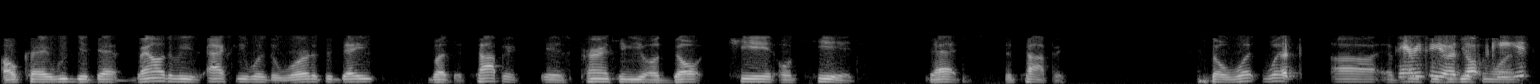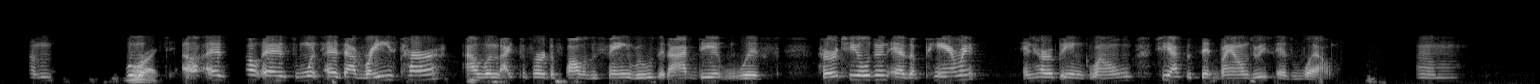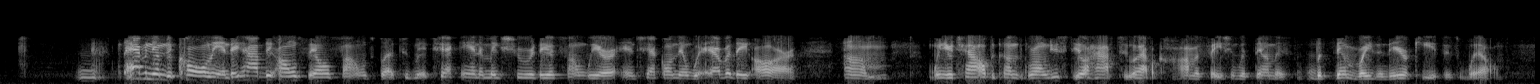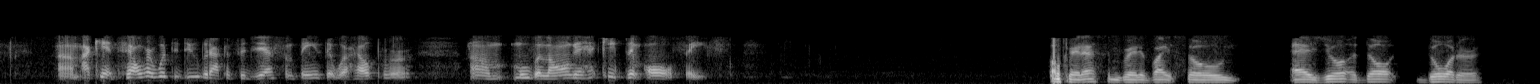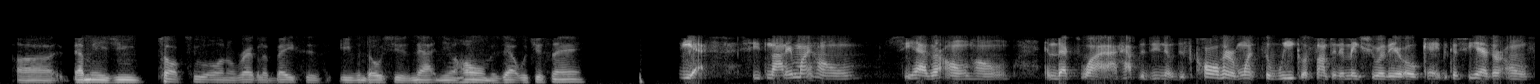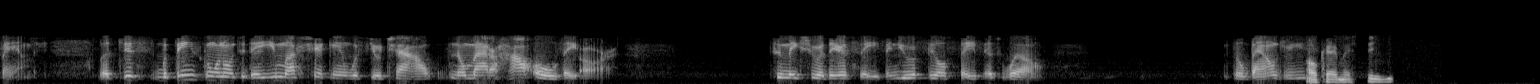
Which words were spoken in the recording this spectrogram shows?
Okay, we get that. Boundaries actually was the word of the day, but the topic is parenting your adult kid or kids. That's the topic. So what what uh Parenting you your adult someone? kid. Um, Well, right. uh, as well as when, as I raised her, I would like for her to follow the same rules that I did with her children as a parent and her being grown. She has to set boundaries as well. Um, having them to call in, they have their own cell phones, but to check in and make sure they're somewhere and check on them wherever they are. Um, when your child becomes grown, you still have to have a conversation with them as with them raising their kids as well. Um, I can't tell her what to do, but I can suggest some things that will help her um, move along and keep them all safe. Okay, that's some great advice. So, as your adult daughter, uh, that means you talk to her on a regular basis, even though she's not in your home. Is that what you're saying? Yes, she's not in my home. She has her own home, and that's why I have to, you know, just call her once a week or something to make sure they're okay because she has her own family. But just with things going on today, you must check in with your child, no matter how old they are, to make sure they're safe and you'll feel safe as well. So boundaries. Okay, Miss T.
